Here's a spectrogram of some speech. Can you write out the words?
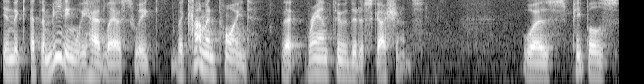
the, at the meeting we had last week, the common point that ran through the discussions was people's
